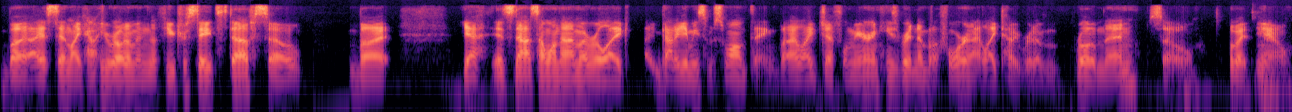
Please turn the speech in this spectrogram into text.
But I didn't like how he wrote him in the future state stuff. So, but yeah, it's not someone that I'm ever like, got to give me some Swamp Thing. But I like Jeff Lemire, and he's written him before, and I liked how he wrote him wrote him then. So, but you know,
